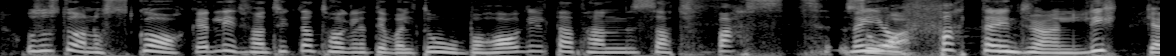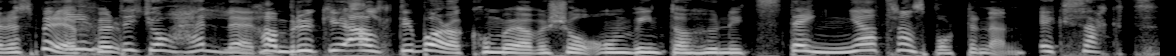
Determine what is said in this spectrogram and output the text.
och så stod han och skakade lite för han tyckte antagligen att det var lite obehagligt att han satt fast Men så. jag fattar inte hur han lyckades med det. För inte jag heller. Han brukar ju alltid bara komma över så om vi inte har hunnit stänga transporten än. Exakt.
